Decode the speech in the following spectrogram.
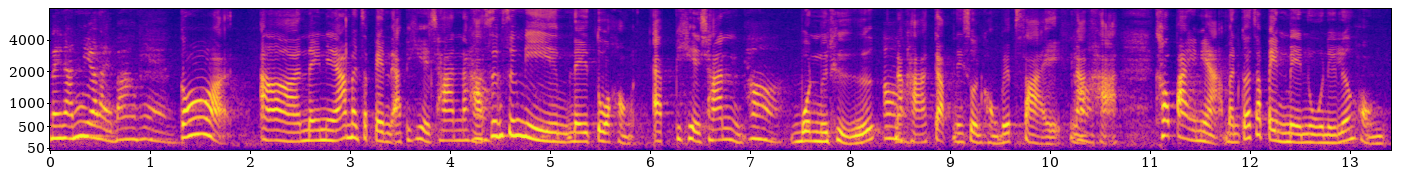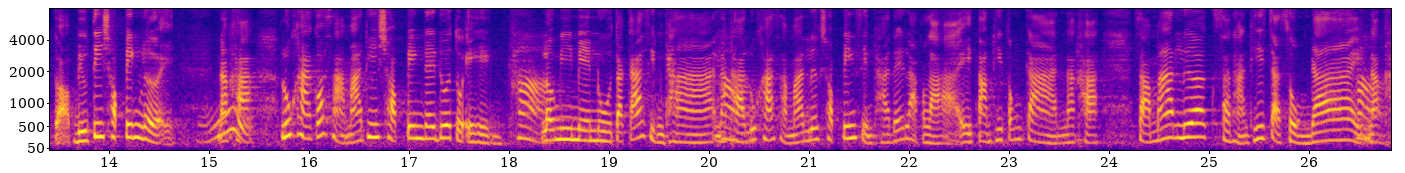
ในนั้นมีอะไรบ้างพี่แอนก็อ่าในเนี้ยมันจะเป็นแอปพลิเคชันนะคะค่ะซึ่งซึ่งมีในตัวของแอปพลิเคชันค่ะบนมือถืออ่านนะคะ กับในส่วนของเว็บไซต์ค่ะนะคะ เข้าไปเนี่ยมันก็จะเป็นเมนูในเรื่องของ beauty shopping เลย นะคะ ลูกค้าก็สามารถที่ช้อปปิ้งได้ด้วยตัวเองค่ะเรามีเมนูตะกร้าสินค้านะคะค่ะลูกค้าสามารถเลือกช้อปปิ้งสินค้าได้หลากหลายตามที่ต้องการนะคะ สามารถเลือกสถานที่จัดส่งได้นะค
